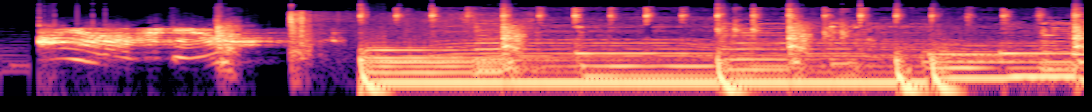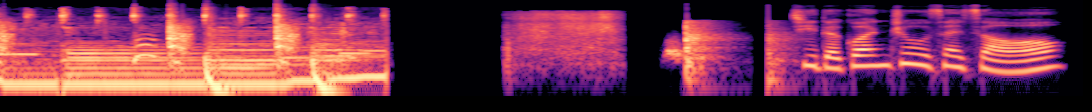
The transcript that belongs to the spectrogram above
记得关注再走哦。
